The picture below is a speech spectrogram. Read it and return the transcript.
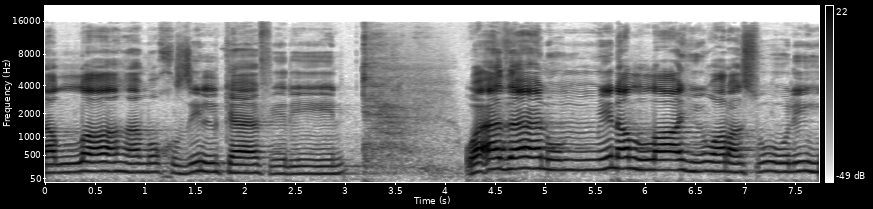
الله مخزي الكافرين وأذان من الله ورسوله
